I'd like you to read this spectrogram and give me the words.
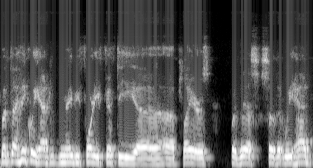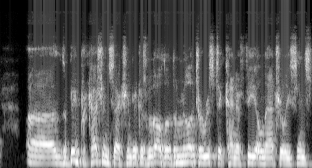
but I think we had maybe 40, 50 uh, uh, players for this, so that we had uh, the big percussion section because with all the, the militaristic kind of feel naturally since,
